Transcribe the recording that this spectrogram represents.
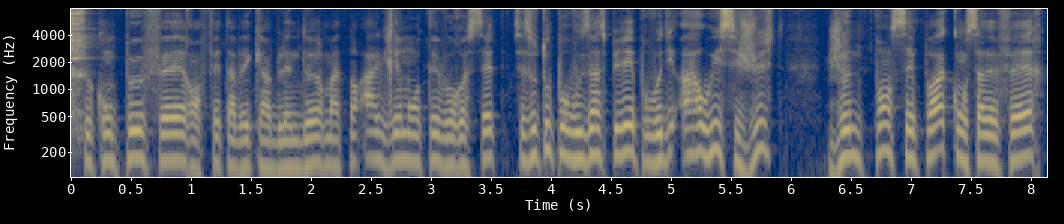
ce qu'on peut faire en fait avec un blender. Maintenant, agrémenter vos recettes. C'est surtout pour vous inspirer, pour vous dire « Ah oui, c'est juste, je ne pensais pas qu'on savait faire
